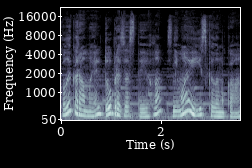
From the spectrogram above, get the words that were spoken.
Коли карамель добре застигла, знімаю її з килимка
